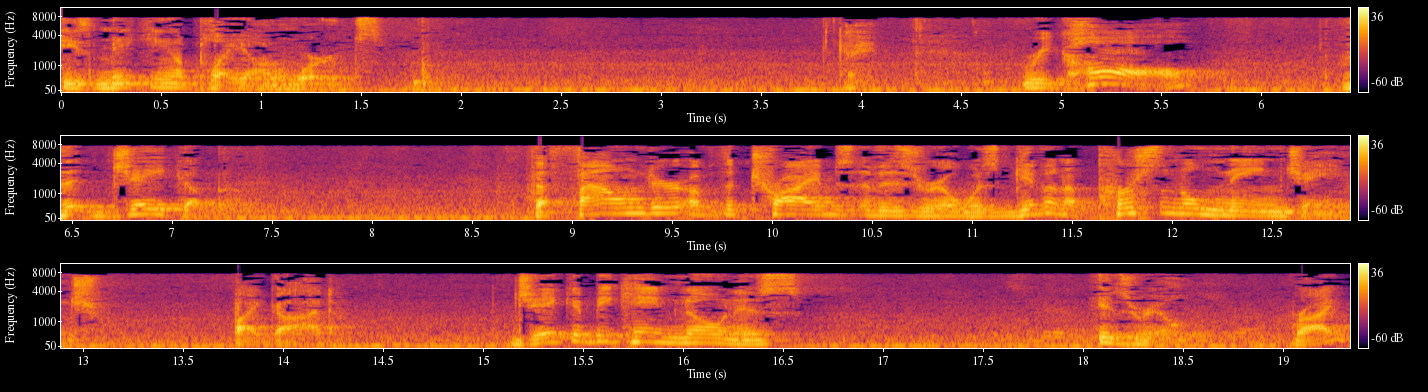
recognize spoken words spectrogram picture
He's making a play on words. Okay. Recall that Jacob, the founder of the tribes of Israel, was given a personal name change by God. Jacob became known as Israel, right?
